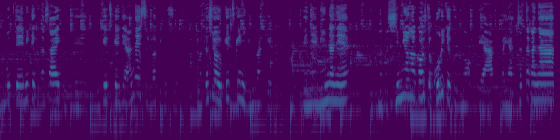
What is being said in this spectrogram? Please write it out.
の登ってみてくださいって言って受付で案内するわけですよ。で私は受付にいるわけ。でねみんなねなんか神妙な顔して降りてくるの。でやっぱやっちゃったかな。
